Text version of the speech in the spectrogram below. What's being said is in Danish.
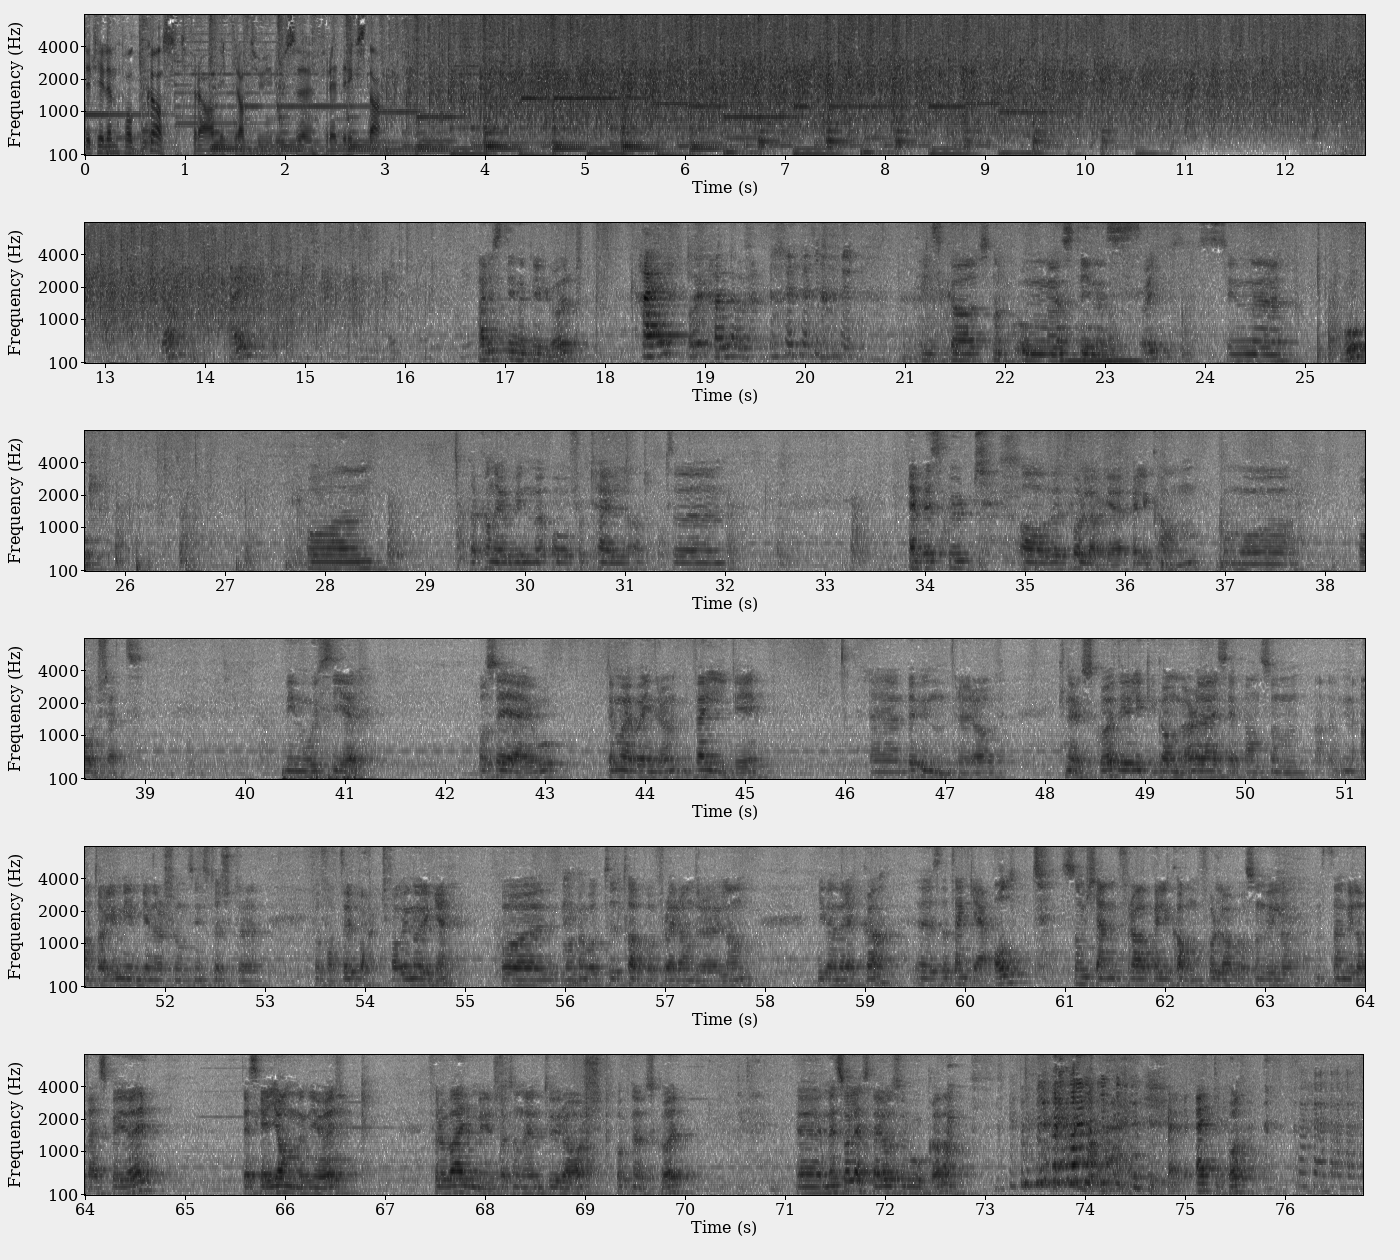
lytter til en podkast fra Litteraturhuset Fredrikstad. Ja, hei. Her er Stine Pilgaard. Hej og hallo. Vi skal snakke om eh, Stines oi, sin eh, bok. Og kan jeg jo begynne med å fortelle at eh, jeg ble spurt av forlaget Pelikanen om å oversette min mor sider. Og så er jeg jo, det må jeg bare innrømme, veldig øh, eh, beundrer av Knausgård. Vi er like gamle, og jeg ser på han som øh, antagelig min generasjon sin største forfatter, i hvert fall i Norge. Og man kan godt ta på flere andre land i den rekka. Eh, Så da tenker jeg alt som kommer fra Pelikanen forlag, og som vil, de vil at jeg skal gjøre, det skal jeg jammen gjøre for å være med i en slags sånn entourage på Knausgård. Eh, Men så leste jeg jo også boka, da. Etterpå.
